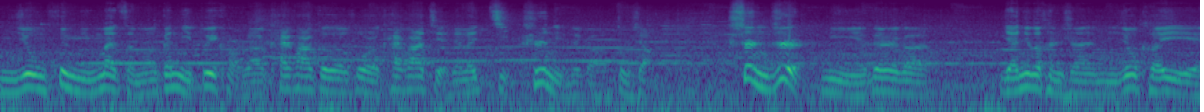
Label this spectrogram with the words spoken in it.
你就会明白怎么跟你对口的开发哥哥或者开发姐姐来解释你这个动效，甚至你的这个研究的很深，你就可以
